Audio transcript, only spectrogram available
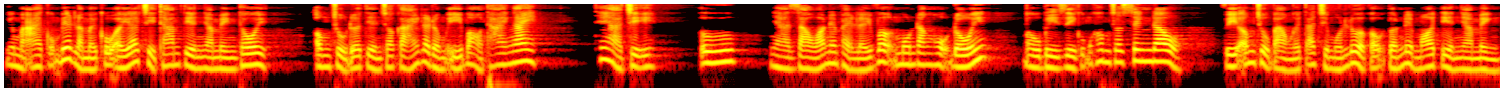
Nhưng mà ai cũng biết là mấy cô ấy chỉ tham tiền nhà mình thôi. Ông chủ đưa tiền cho cái là đồng ý bỏ thai ngay. Thế hả chị? Ừ Nhà giàu nên phải lấy vợ môn đăng hộ đối. Bầu bì gì cũng không cho sinh đâu. Vì ông chủ bảo người ta chỉ muốn lừa cậu Tuấn để moi tiền nhà mình.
